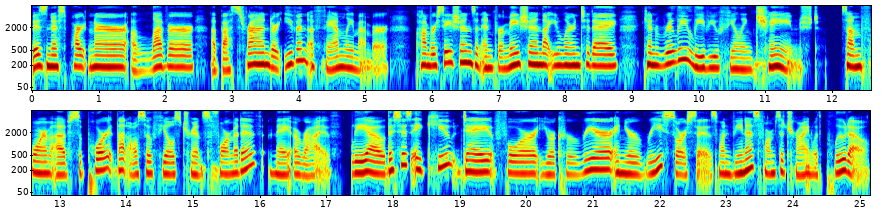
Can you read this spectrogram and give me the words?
business partner, a lover, a best friend, or even a family member. Conversations and information that you learn today can really leave you feeling changed. Some form of support that also feels transformative may arrive. Leo, this is a cute day for your career and your resources when Venus forms a trine with Pluto.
